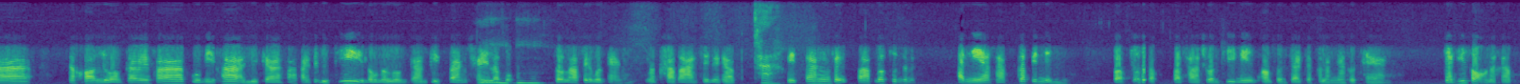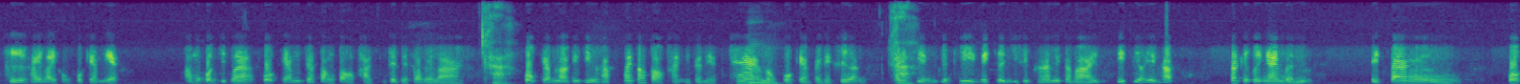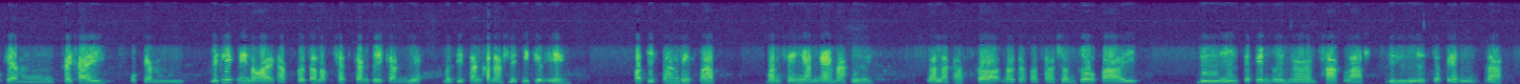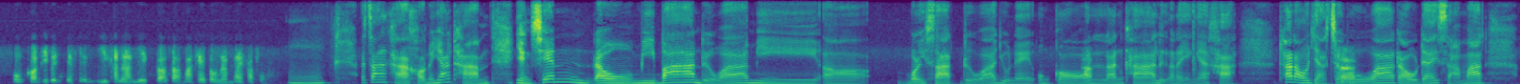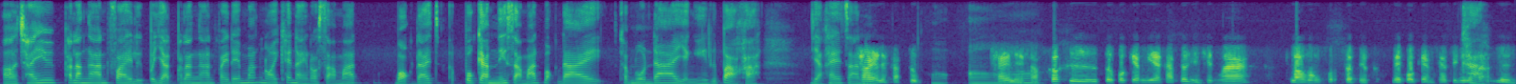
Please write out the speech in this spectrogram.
นครหลวงการไฟฟ้าภูมิภาคหรือการไฟฟ้าฝ่ายผลิตที่ลงดำเนินการติดตั้งใช้ระบบอืมโซลาร์เซลล์บนแผงหลังคาบ้านใช่ไหมครับค่ะติดตั้งเสร็จปั๊บลดทุนกันอันเนี้ยครับ ก็เป็นหนึ่งตอบโจทย์กับประชาชนที่มีความสนใจกับพลังงานทดแทนอย่างที่สองนะครับ คือไฮไลท์ของโปรแกรมเนี้ย บางคนคิดว่าโปรแกรมจะต้องต่อผ่านอินเทอร์เน็ตตลอดเวลา ค่ะ โปรแกรมเราจริงๆครับ ไม่ต้องต่อผ่านอินเทอร์เน็ตแค่อืมลงโปรแกรมไปในเครื่อง ใช้ค่ะเพียงพื้นที่ไม่เกิน 25 เมกะไบต์นิดเดียวเองครับ ถ้าเกิดง่ายๆเหมือน ติดตั้งโปรแกรมคล้ายๆ โปรแกรมเล็กๆน้อยๆครับแล้วสำหรับแชทกันคุยกันเนี่ยเหมือนติดตั้งขนาดเล็กนิดเดียวเองพอติดตั้งเสร็จปั๊บมันใช้งานง่ายมากเลยนั่นแหละครับ ก็นอกจากประชาชนทั่วไป หรือจะเป็นหน่วยงานภาครัฐ หรือจะเป็นขนาด องค์กรที่เป็น SME ขนาดเล็กก็สามารถใช้ตรงนั้นได้ครับผมอืมอาจารย์คะขออนุญาตถาม อย่างเช่นเรามีบ้านหรือว่ามีเอ่อบริษัทหรือว่าอยู่ในองค์กรครับร้านค้าหรืออะไรอย่างเงี้ยค่ะ ถ้าเราอยากจะครับรู้ว่าเราได้สามารถเอ่อใช้พลังงานไฟหรือประหยัดพลังงานไฟได้มากน้อยแค่ไหนเราสามารถบอกได้โปรแกรมนี้สามารถบอกได้คำนวณได้อย่างนี้หรือเปล่าคะอยากให้อาจารย์ใช่เลยครับถูกอ๋ออ๋อใช่เลยครับ ก็คือตัวโปรแกรมเนี้ยครับก็อย่างเช่นว่า เราลองกดในในโปรแกรมแชทจะมีลักษณะหนึ่ง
